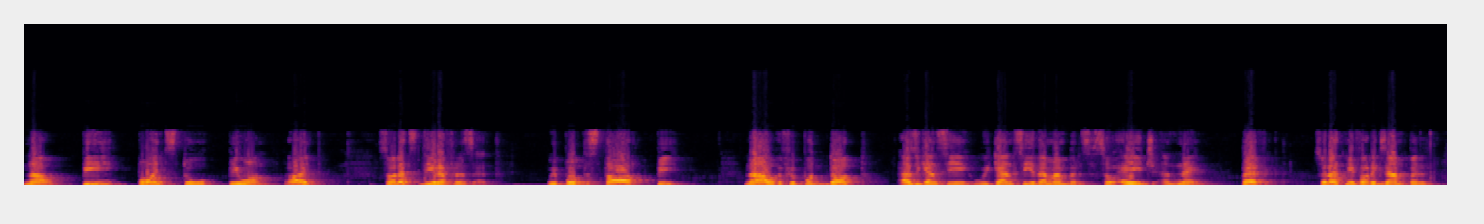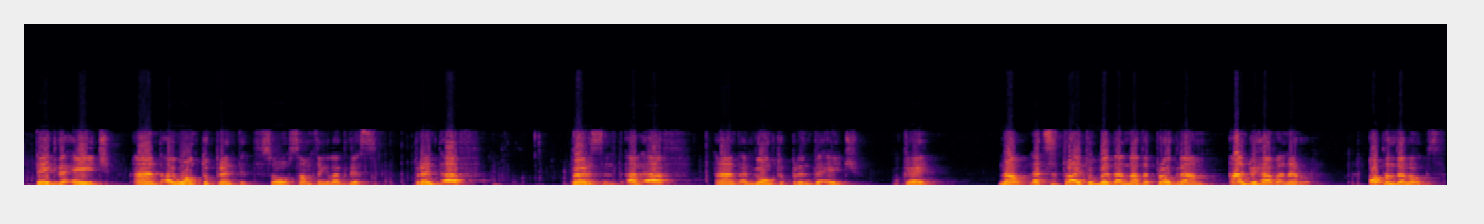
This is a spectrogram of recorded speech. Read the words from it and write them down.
Now P points to P1, right? So let's dereference it. We put star P. Now if you put dot, as you can see, we can see the members, so age and name. Perfect. So let me, for example, take the age and I want to print it. So something like this. Printf percent lf and I'm going to print the age. Okay? Now let's try to build another program and we have an error. Open the logs.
